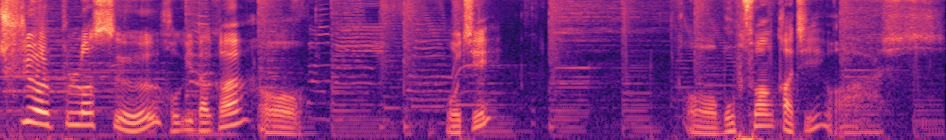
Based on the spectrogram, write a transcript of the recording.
출혈 플러스 거기다가 어 뭐지 어, 몹 소환까지? 와, 씨.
